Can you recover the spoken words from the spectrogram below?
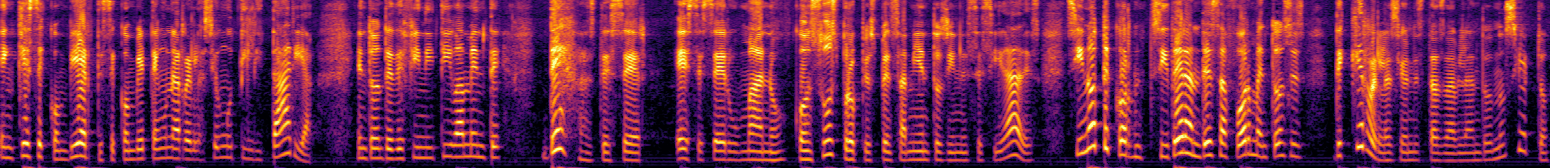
¿en qué se convierte? Se convierte en una relación utilitaria, en donde definitivamente dejas de ser ese ser humano con sus propios pensamientos y necesidades. Si no te consideran de esa forma, entonces, ¿de qué relación estás hablando? ¿No es cierto?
